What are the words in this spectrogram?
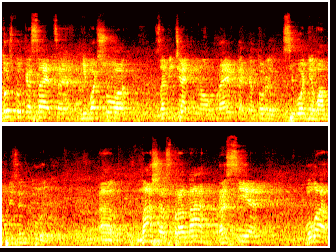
То, что касается небольшого замечательного проекта, который сегодня вам презентую. А, наша страна, Россия, была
